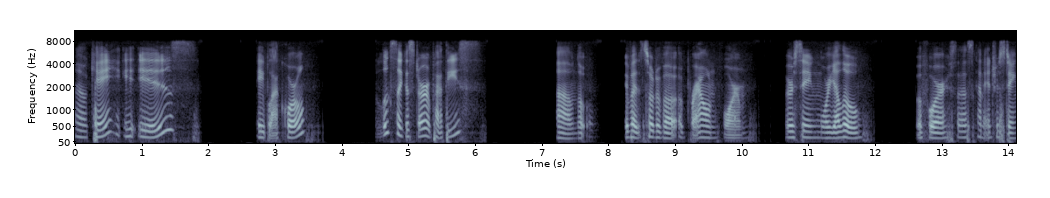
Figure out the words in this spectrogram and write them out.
Okay, it is a black coral. It looks like a Stauropathes, um, but it's sort of a, a brown form. We were seeing more yellow before, so that's kind of interesting.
